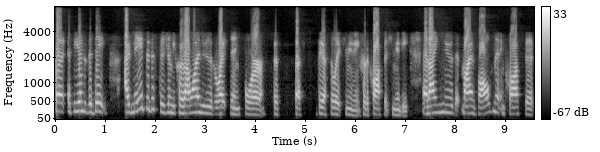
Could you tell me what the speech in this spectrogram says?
But at the end of the day, I made the decision because I wanted to do the right thing for the, the affiliate community, for the CrossFit community. And I knew that my involvement in CrossFit,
